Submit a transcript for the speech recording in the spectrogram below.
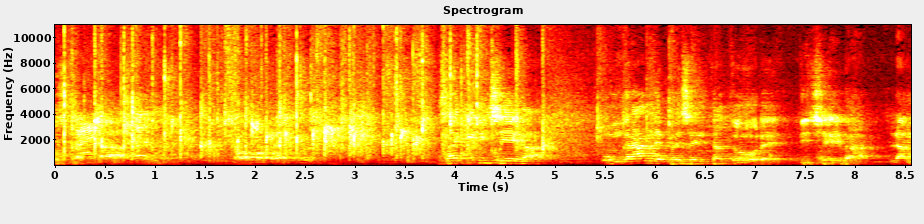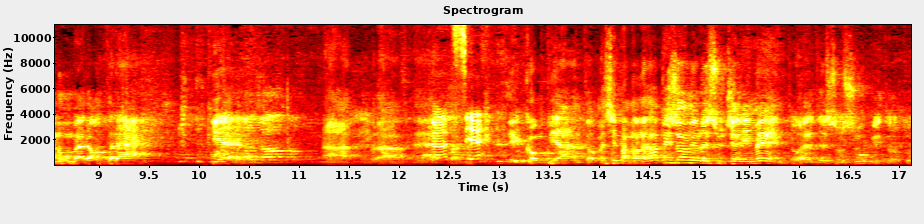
troppo stancati. Oh. Sai chi diceva? Un grande presentatore diceva la numero 3. Chi è? Ah, bravo. Eh, Grazie. Il compianto. Ma sì, ma non aveva bisogno del suggerimento, eh, adesso subito tu.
